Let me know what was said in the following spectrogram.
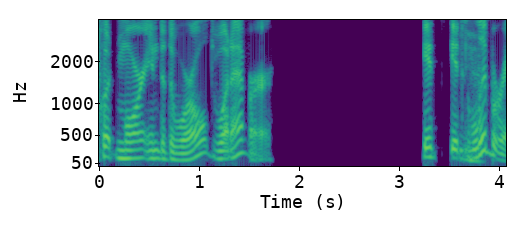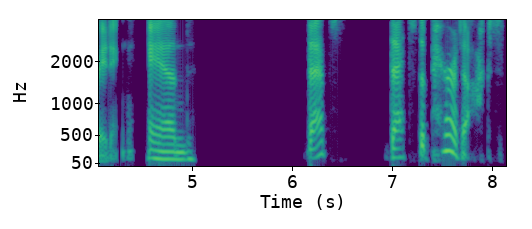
put more into the world, whatever it, it's Yeah. liberating and that's that's the paradox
